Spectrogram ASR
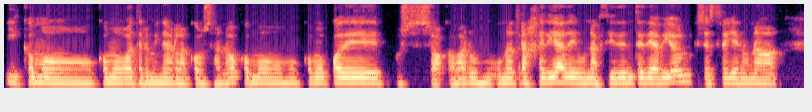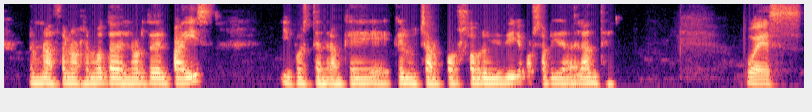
y cómo, cómo, va a terminar la cosa, ¿no? Cómo, cómo puede pues acabar un, una tragedia de un accidente de avión que se estrella en una, en una zona remota del norte del país y pues tendrán que luchar por sobrevivir y por salir adelante. Pues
